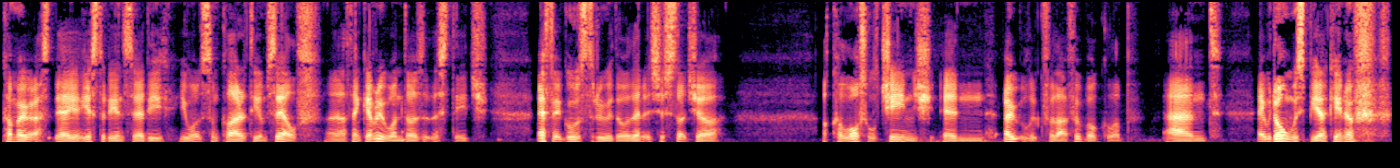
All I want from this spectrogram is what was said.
come out uh, yesterday and said he, he wants some clarity himself. And I think everyone does at this stage. If it goes through, though, then it's just such a a colossal change in outlook for that football club, and it would almost be a kind of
